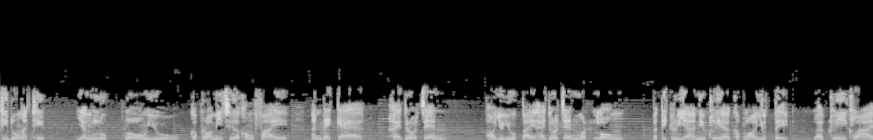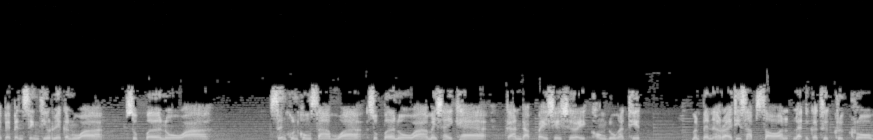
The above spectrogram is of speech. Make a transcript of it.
ที่ดวงอาทิตย์ยังลุก ลงอยู่ ก็เพราะมีเชื้อของไฟ อันได้แก่ไฮโดรเจน พออยู่ๆไปไฮโดรเจนหมดลง ปฏิกิริยานิวเคลียร์ก็พลอยยุติ และคลี่คลายไปเป็นสิ่งที่เรียกกันว่าซูเปอร์โนวา ซึ่งคุณคงทราบว่าซูเปอร์โนวาไม่ใช่แค่ การดับไปเฉยๆ ของดวงอาทิตย์ มันเป็นอะไรที่ซับซ้อนและอึกทึกครึกโครม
